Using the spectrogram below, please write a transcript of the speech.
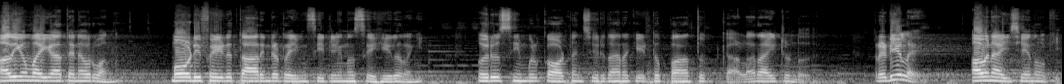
അധികം വൈകാതെ തന്നെ അവർ വന്നു. മോഡിഫൈഡ് താറിന്റെ ഡ്രൈവിംഗ് സീറ്റിൽ നിന്ന് സെഹീർ ഇറങ്ങി. ഒരു സിമ്പിൾ കോട്ടൺ ചുരിദാറൊക്കെ ഇട്ട് പാത്തു കളറായിട്ടുണ്ട് റെഡിയല്ലേ അവൻ ഐശയെ നോക്കി.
